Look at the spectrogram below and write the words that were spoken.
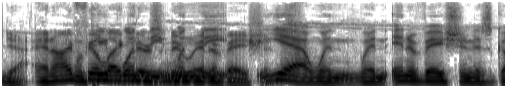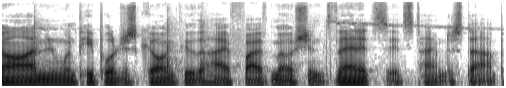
Yeah, and I When feel like when there's the- new when the- Yeah, when when innovation is gone and when people are just going through the high five motions, then it's it's time to stop.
